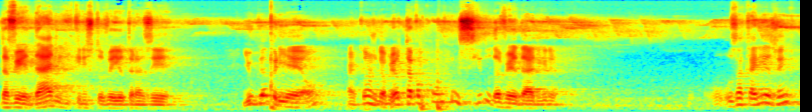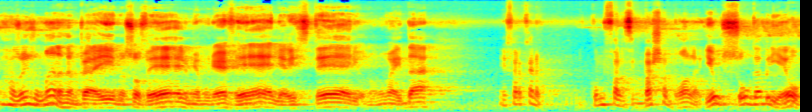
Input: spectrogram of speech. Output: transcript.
da verdade que Cristo veio trazer. E o Gabriel, arcanjo Gabriel, estava convencido da verdade o Zacarias vem com razões humanas, não, peraí, eu sou velho, minha mulher é velha, é estéreo, não vai dar. Ele fala, cara, como fala assim, baixa a bola, eu sou o Gabriel,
